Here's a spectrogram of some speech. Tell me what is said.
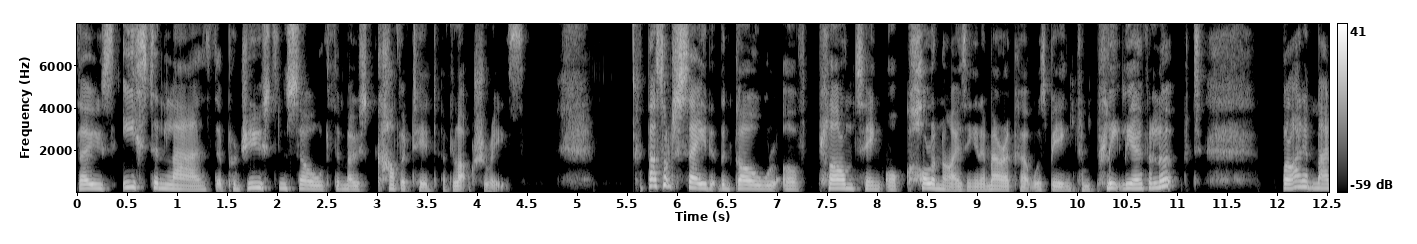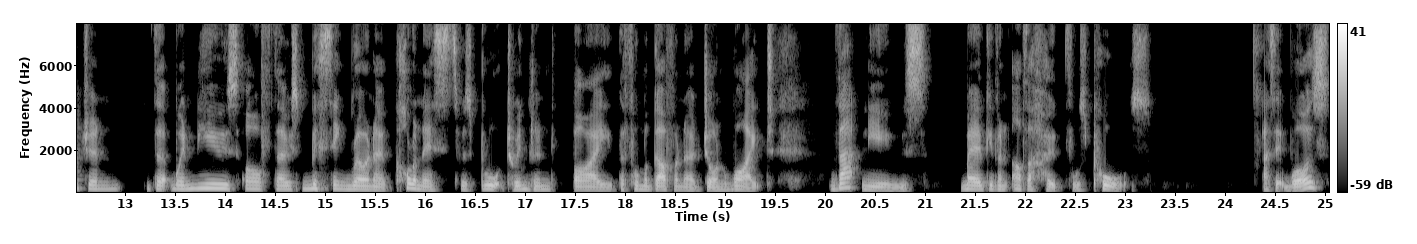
those eastern lands that produced and sold the most coveted of luxuries. That's not to say that the goal of planting or colonizing in America was being completely overlooked, but I'd imagine that when news of those missing Roanoke colonists was brought to England by the former governor John White, that news may have given other hopefuls pause. As it was,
